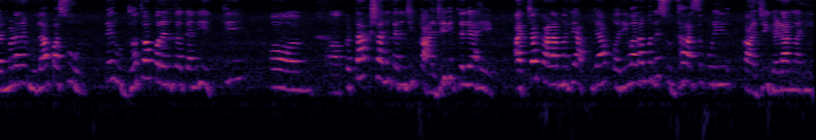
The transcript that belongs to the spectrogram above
जन्मणाऱ्या मुलापासून ते वृद्धत्वापर्यंत त्यांनी इतकी कटाक्षाने त्यांनी जी काळजी घेतलेली आहे आजच्या काळामध्ये आपल्या परिवारामध्ये सुद्धा असं कोणी काळजी घेणार नाही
